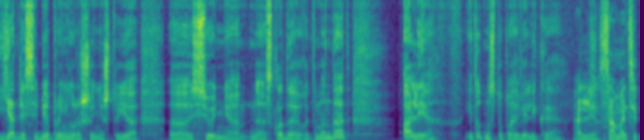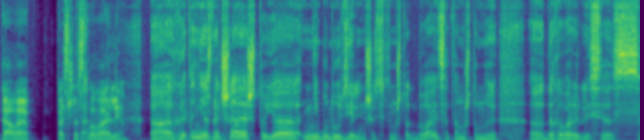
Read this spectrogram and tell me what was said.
я для сябе прыняў рашэнне што я э, сёння складаю гэты мандат. Але і тут наступае вялікая але самое цікавае пасля так. слова але а, гэта не азначае что я не буду удзельнічаць тым что адбываецца там что мы э, дагаварыліся с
